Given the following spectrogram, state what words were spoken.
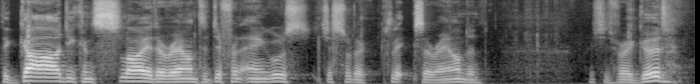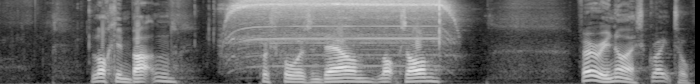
The guard you can slide around to different angles. Just sort of clicks around, and which is very good. Locking button, push forwards and down, locks on. Very nice, great tool.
